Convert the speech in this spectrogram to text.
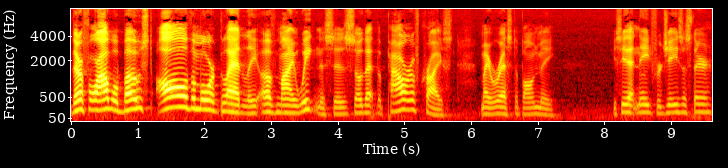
Therefore, I will boast all the more gladly of my weaknesses, so that the power of Christ may rest upon me. You see that need for Jesus there?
